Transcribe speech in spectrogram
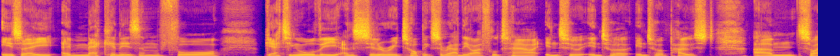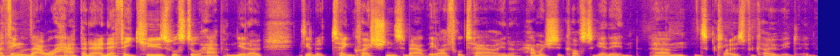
is a, a mechanism for getting all the ancillary topics around the Eiffel Tower into into a into a post. Um, so I think that will happen, and FAQs will still happen. You know, you know, ten questions about the Eiffel Tower. You know, how much does it cost to get in? Um, it's closed for COVID. And,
